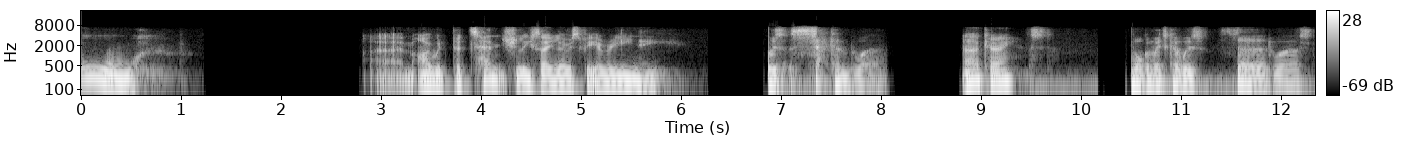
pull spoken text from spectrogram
ooh um, I would potentially say Lewis Fiorini Was second worst. okay Morgan Whittaker was third worst.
